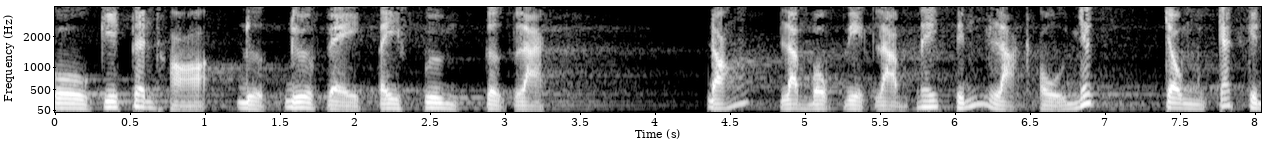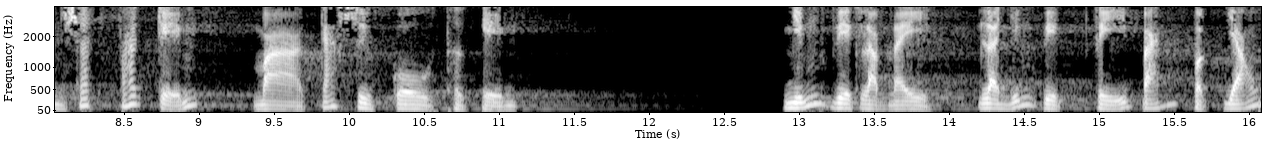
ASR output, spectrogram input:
cô ghi tên họ được đưa về Tây Phương cực lạc. Đó là một việc làm mê tín lạc hậu nhất trong các kinh sách phát triển mà các sư cô thực hiện. Những việc làm này là những việc phỉ bán Phật giáo,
